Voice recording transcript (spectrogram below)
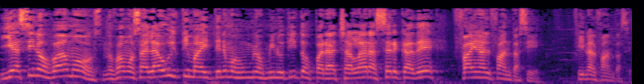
Y así nos vamos, nos vamos a la última y tenemos unos minutitos para charlar acerca de Final Fantasy. Final Fantasy.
